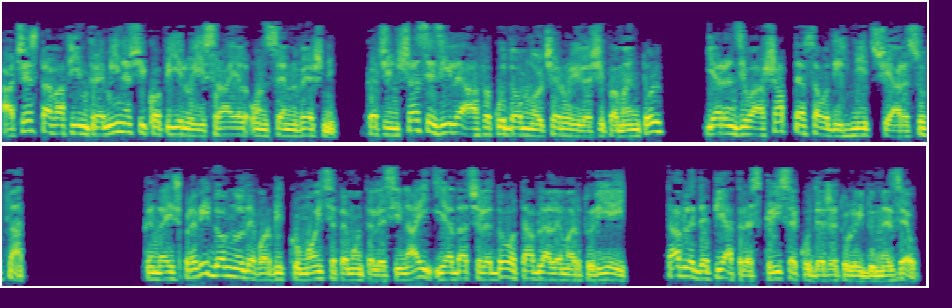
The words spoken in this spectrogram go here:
Acesta va fi între mine și copiii lui Israel un semn veșnic, căci în șase zile a făcut Domnul cerurile și pământul, iar în ziua a șaptea s-a odihnit și a răsuflat. Când a isprăvit Domnul de vorbit cu Moise pe muntele Sinai, i-a dat cele două table ale mărturiei, table de piatră scrise cu degetul lui Dumnezeu.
